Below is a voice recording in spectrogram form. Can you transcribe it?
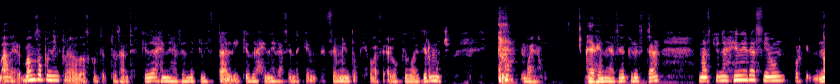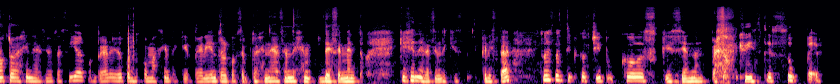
a ver, vamos a poner en claro dos conceptos antes, que es la generación de cristal y que es la generación de cemento, que va a ser algo que voy a decir mucho. bueno, la generación de cristal más que una generación, porque no toda generación es así, al contrario, yo conozco más gente que estaría dentro del concepto de generación de, cemento que generación de cristal. Son estos típicos chicos que se andan, perdón, que viste súper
